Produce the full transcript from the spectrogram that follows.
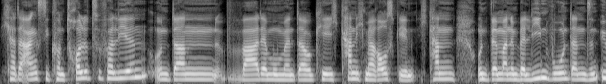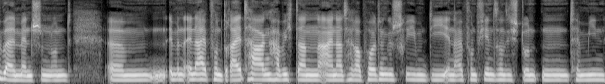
Ich hatte Angst, die Kontrolle zu verlieren. Und dann war der Moment da, okay, ich kann nicht mehr rausgehen. Ich kann, und wenn man in Berlin wohnt, dann sind überall Menschen. Und ähm, innerhalb von drei Tagen habe ich dann einer Therapeutin geschrieben, die innerhalb von 24 Stunden einen Termin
